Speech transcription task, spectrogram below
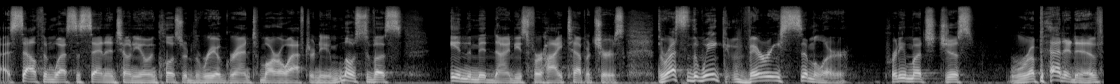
uh, south and west of San Antonio and closer to the Rio Grande tomorrow afternoon. Most of us in the mid 90s for high temperatures. The rest of the week, very similar. Pretty much just repetitive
